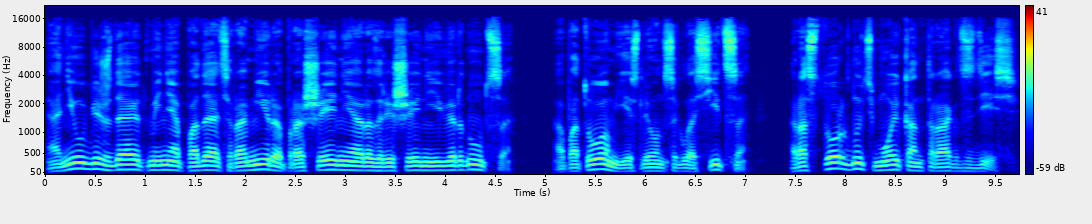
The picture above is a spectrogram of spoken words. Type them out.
Они убеждают меня подать Рамира прошение о разрешении вернуться, а потом, если он согласится, расторгнуть мой контракт здесь.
